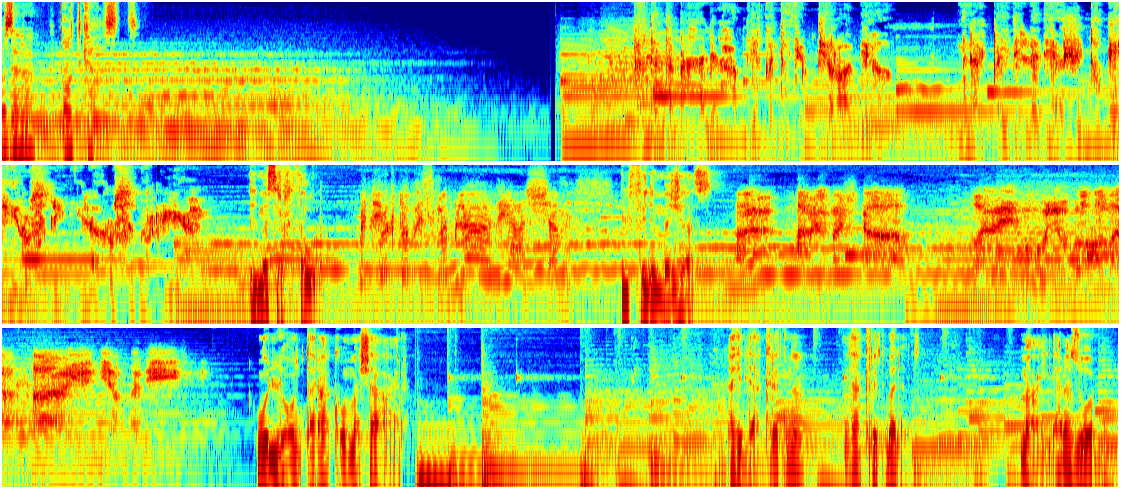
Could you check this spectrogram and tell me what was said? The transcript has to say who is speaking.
Speaker 1: روزانا بودكاست.
Speaker 2: فلتتمهل الحقيقة في اقترابها من القيد الذي أشد به رسغي إلى رسغ الريح.
Speaker 3: المسرح ثورة.
Speaker 4: بدي أكتب اسم بلادي على الشمس.
Speaker 3: الفيلم مجاز.
Speaker 5: ألحم المشتاق ولا يقولوا بعمر خاين يا خديجة
Speaker 3: واللون تراكم مشاعر. هي ذاكرتنا ذاكرة بلد. معي أنا زوربا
